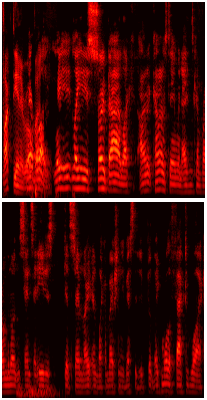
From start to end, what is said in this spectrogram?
fuck the NRL. Yeah, but like, it, like it is so bad. Like I can't understand where Nathan's come from, but not in the sense that he just gets so and like emotionally invested in it, but like more the fact of like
